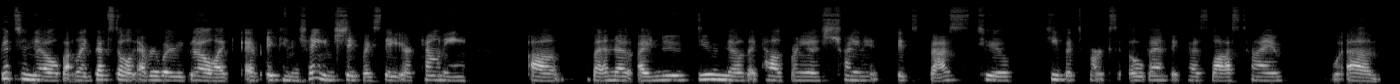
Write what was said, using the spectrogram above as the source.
good to know. But like that's still everywhere you go, like it can change state by state or county. Um, but I know I knew do know that California is trying its best to keep its parks open because last time um,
